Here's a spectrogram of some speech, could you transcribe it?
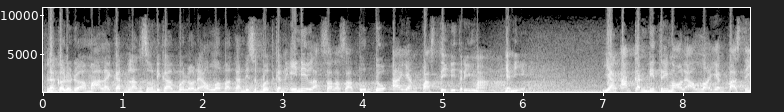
Nah kalau doa malaikat langsung dikabul oleh Allah bahkan disebutkan inilah salah satu doa yang pasti diterima. Yani yang akan diterima oleh Allah yang pasti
